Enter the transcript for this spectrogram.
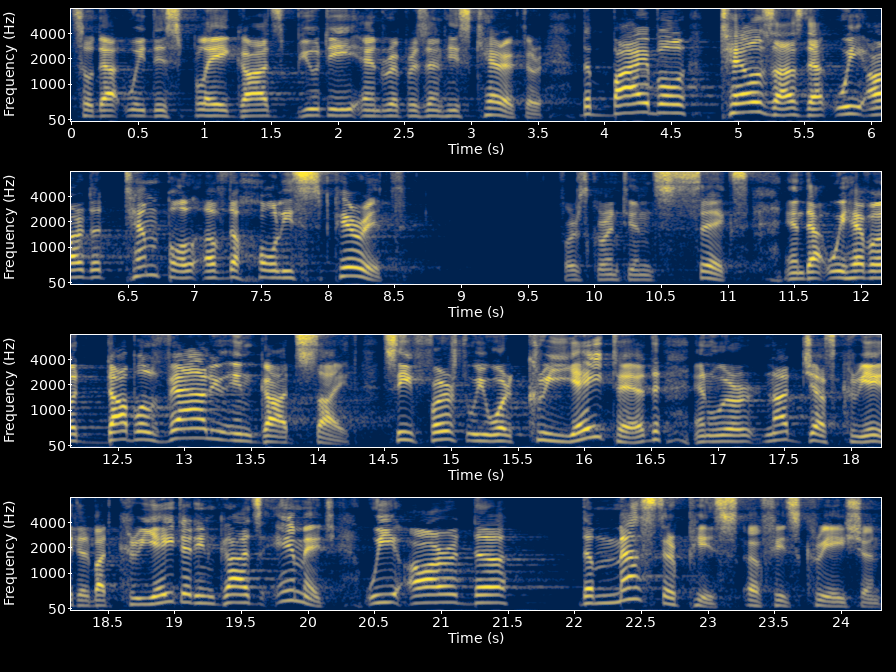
so that we display God's beauty and represent His character. The Bible tells us that we are the temple of the Holy Spirit. 1 Corinthians 6, and that we have a double value in God's sight. See, first we were created, and we're not just created, but created in God's image. We are the the masterpiece of his creation.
